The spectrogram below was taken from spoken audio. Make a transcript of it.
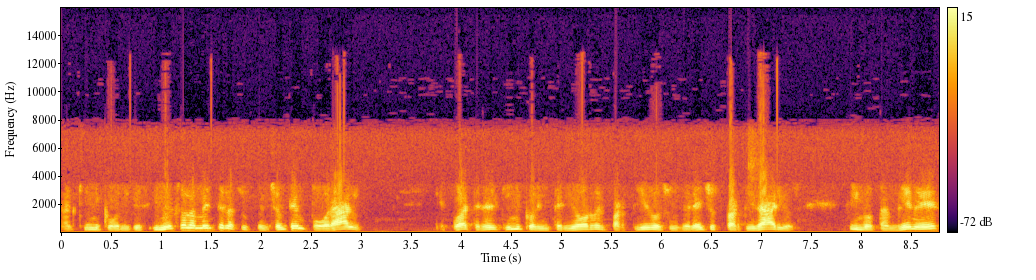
al químico Benítez. Y no es solamente la suspensión temporal que pueda tener el químico al interior del partido, sus derechos partidarios, sino también es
